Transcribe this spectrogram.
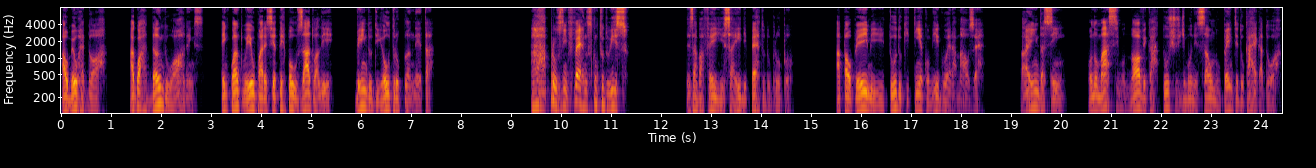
ao meu redor, aguardando ordens, enquanto eu parecia ter pousado ali, vindo de outro planeta. Ah, para os infernos com tudo isso! Desabafei e saí de perto do grupo. Apalpei-me e tudo que tinha comigo era Mauser. Ainda assim, com no máximo nove cartuchos de munição no pente do carregador.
